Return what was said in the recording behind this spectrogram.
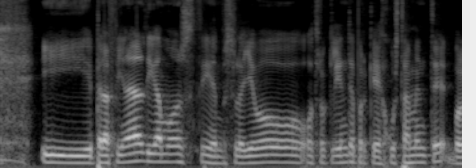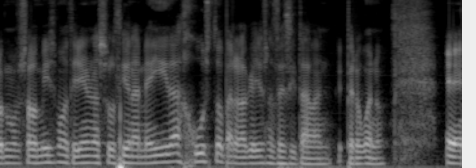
y, pero al final, digamos, se lo llevó otro cliente porque justamente, volvemos a lo mismo, tenía una solución a medida justo para lo que ellos necesitaban. Pero bueno, eh,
